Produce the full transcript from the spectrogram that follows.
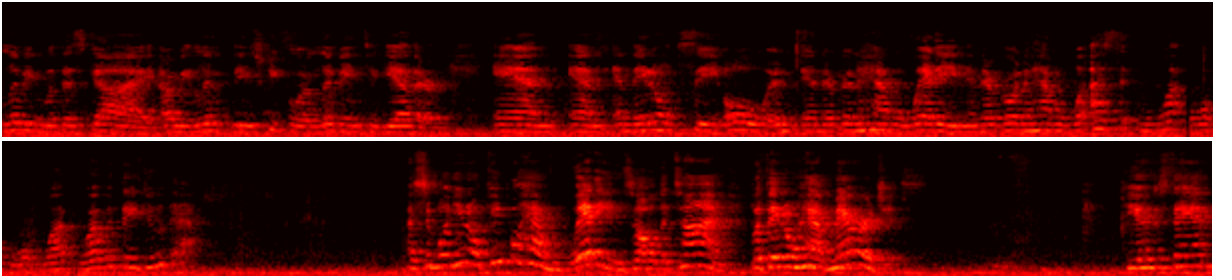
living with this guy. I mean, live, these people are living together, and and and they don't see oh, and, and they're going to have a wedding, and they're going to have a. I said, what, what, what, why would they do that? I said, well, you know, people have weddings all the time, but they don't have marriages. Do you understand?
